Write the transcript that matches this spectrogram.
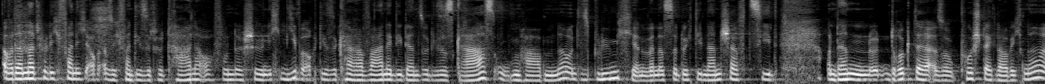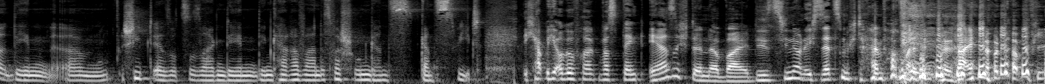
Aber dann natürlich fand ich auch, also ich fand diese Totale auch wunderschön. Ich liebe auch diese Karawane, die dann so dieses Gras oben haben, ne? Und das Blümchen, wenn das so durch die Landschaft zieht. Und dann drückt er, also pusht er, glaube ich, ne, den ähm, schiebt er sozusagen den, den Caravan. Das war schon ganz, ganz sweet. Ich habe mich auch gefragt, was denkt er sich denn dabei? Die Sina und ich setze mich da einfach mal hinten rein oder wie?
